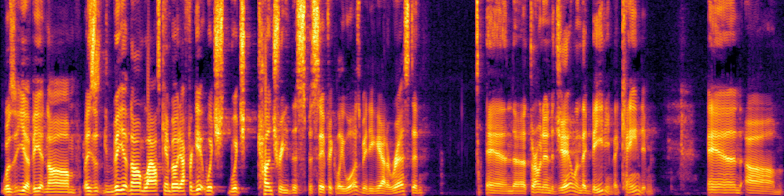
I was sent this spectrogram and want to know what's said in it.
Was it, yeah, Vietnam, Vietnam, Laos, Cambodia. I forget which which country this specifically was, but he got arrested and uh, thrown into jail, and they beat him. They caned him, and um,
